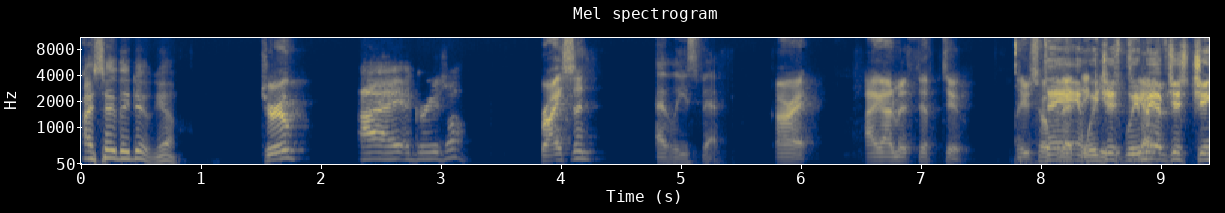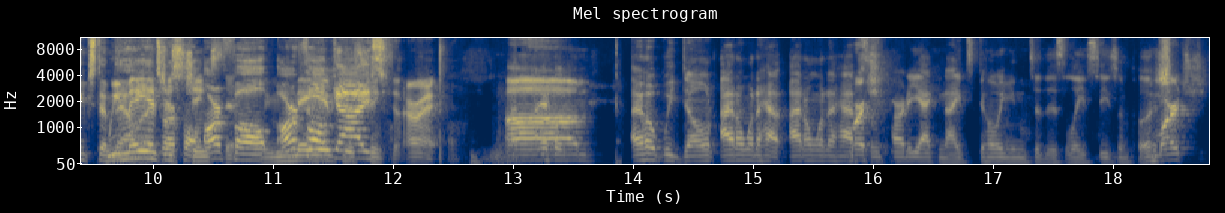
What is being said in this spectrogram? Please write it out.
I say they do. Yeah. Drew. I agree as well. Bryson. At least fifth. All right. I got him at fifth too. Damn, we just we may have just jinxed them. We now. may That's have just our fault. jinxed Our fault. it. Our fault, guys. All right. Um, I hope we don't. I don't want to have. I don't want to have March- some cardiac nights going into this late season push. March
